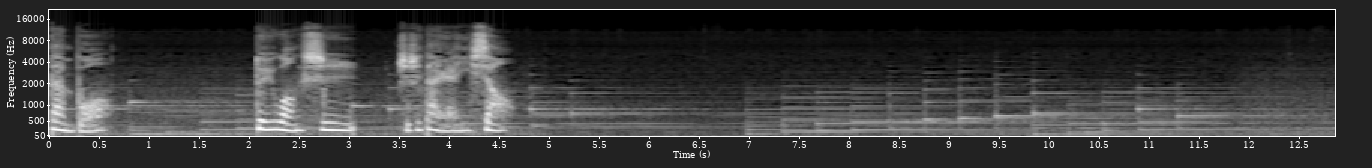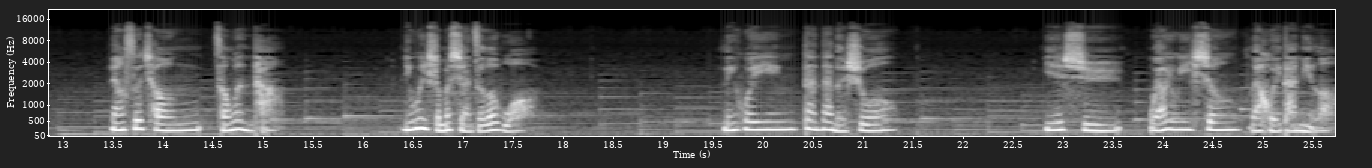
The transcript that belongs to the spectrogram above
淡泊。对于往事，只是淡然一笑。梁思成曾问他。你为什么选择了我？林徽因淡淡的说：“也许我要用一生来回答你了。”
